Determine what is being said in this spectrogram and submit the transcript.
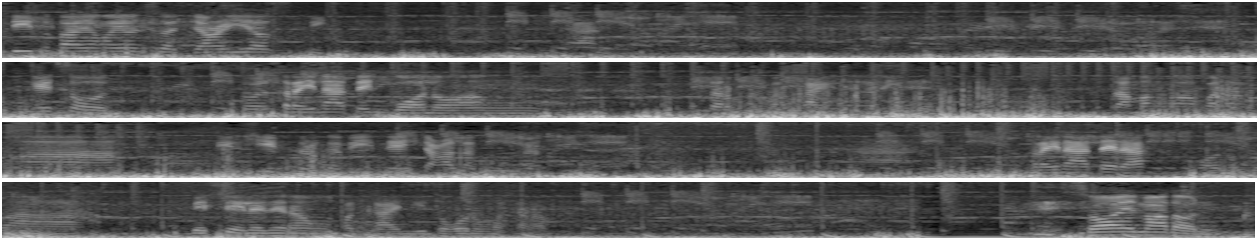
nandito tayo ngayon sa Jariel Peak. Quezon. So try natin kung ano ang sarap ng pagkain nila rito. Sama mga pa ng mga Team Shifter Cavite tsaka Laguna. Ah, try natin ha kung anong uh, best seller nila ng pagkain dito kung anong masarap. So ayun mga tol.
